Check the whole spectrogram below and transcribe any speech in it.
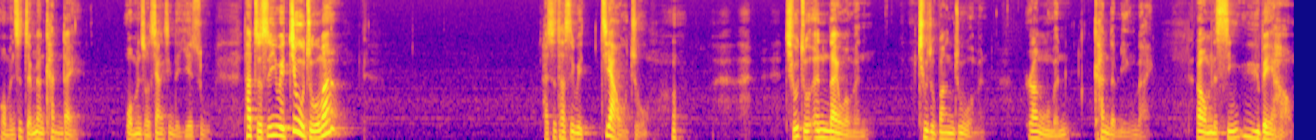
我们是怎么样看待我们所相信的耶稣？他只是一位救主吗？还是他是一位教主？求主恩待我们，求主帮助我们，让我们看得明白，让我们的心预备好，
